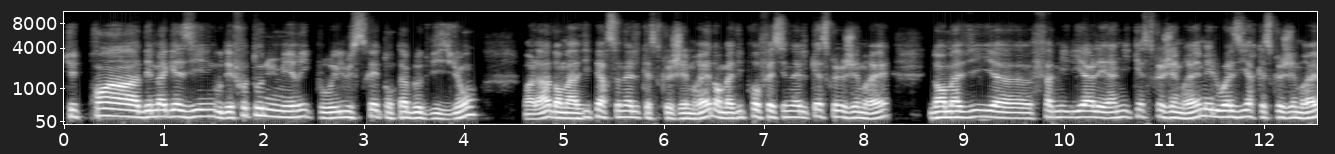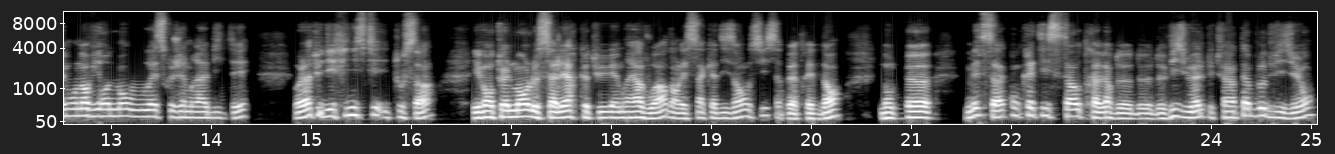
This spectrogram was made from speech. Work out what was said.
Tu te prends des magazines ou des photos numériques pour illustrer ton tableau de vision. Voilà, dans ma vie personnelle, qu'est-ce que j'aimerais? Dans ma vie professionnelle, qu'est-ce que j'aimerais? Dans ma vie euh, familiale et amie, qu'est-ce que j'aimerais? Mes loisirs, qu'est-ce que j'aimerais? Mon environnement, où est-ce que j'aimerais habiter? Voilà, tu définis tout ça éventuellement le salaire que tu aimerais avoir dans les 5 à 10 ans aussi, ça peut être aidant. Donc, euh, mets ça, concrétise ça au travers de, de, visuels, tu te fais un tableau de vision,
